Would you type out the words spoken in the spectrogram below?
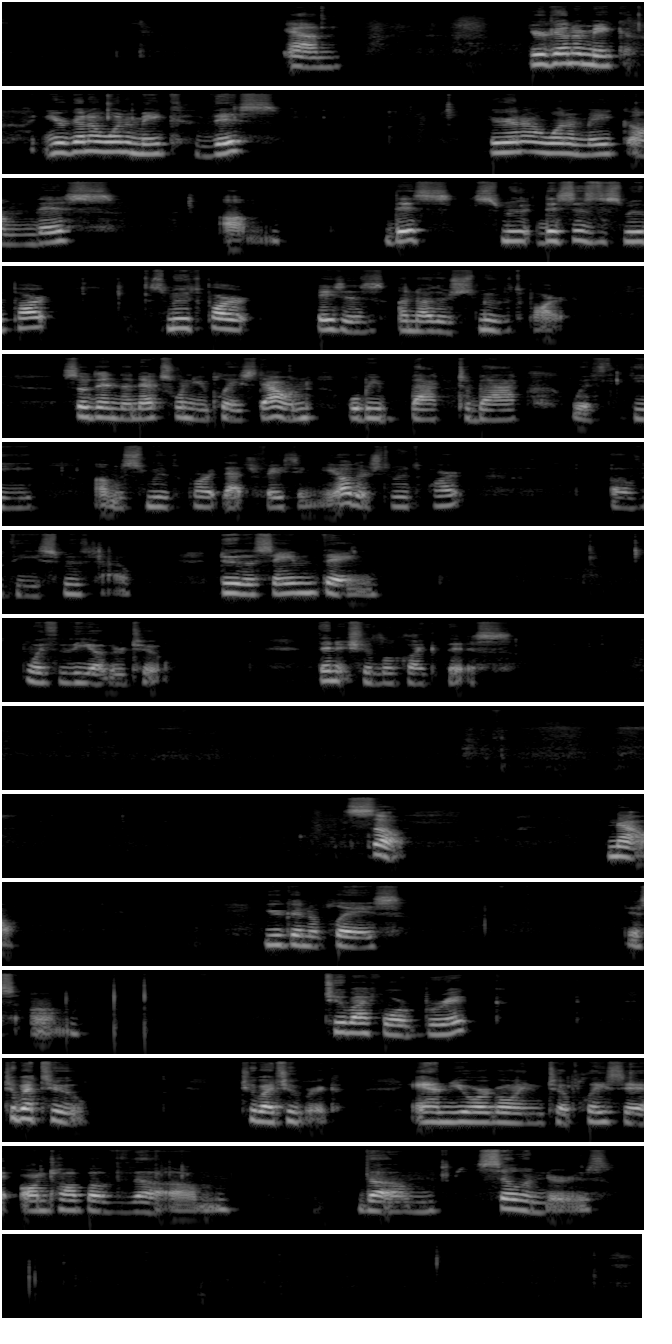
And you're gonna make, you're gonna want to make this, you're gonna want to make um this, um, this smooth, this is the smooth part, smooth part faces another smooth part. So then the next one you place down will be back to back with the um, smooth part that's facing the other smooth part of the smooth tile. Do the same thing with the other two. Then it should look like this. So, now, you're going to place this um 2 by 4 brick, 2 by 2, 2 by 2 brick, and you are going to place it on top of the um, the um, cylinders.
